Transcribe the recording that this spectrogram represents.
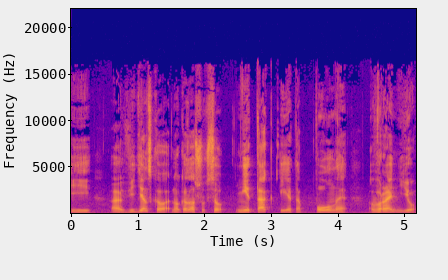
и э, Введенского, но оказалось, что все не так, и это полное вранье.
